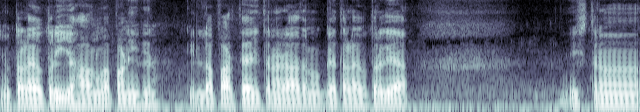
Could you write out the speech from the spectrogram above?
ਜੋ ਤਲੇ ਉਤਰ ਹੀ ਜਹਾ ਉਹਨੂੰ ਪਾਣੀ ਫਿਰ। ਕਿੱਲਾ ਭਰਤਿਆ ਜਿਸ ਤਰ੍ਹਾਂ ਰਾਤ ਨੂੰ ਅੱਗੇ ਤਲੇ ਉਤਰ ਗਿਆ। ਇਸ ਤਰ੍ਹਾਂ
